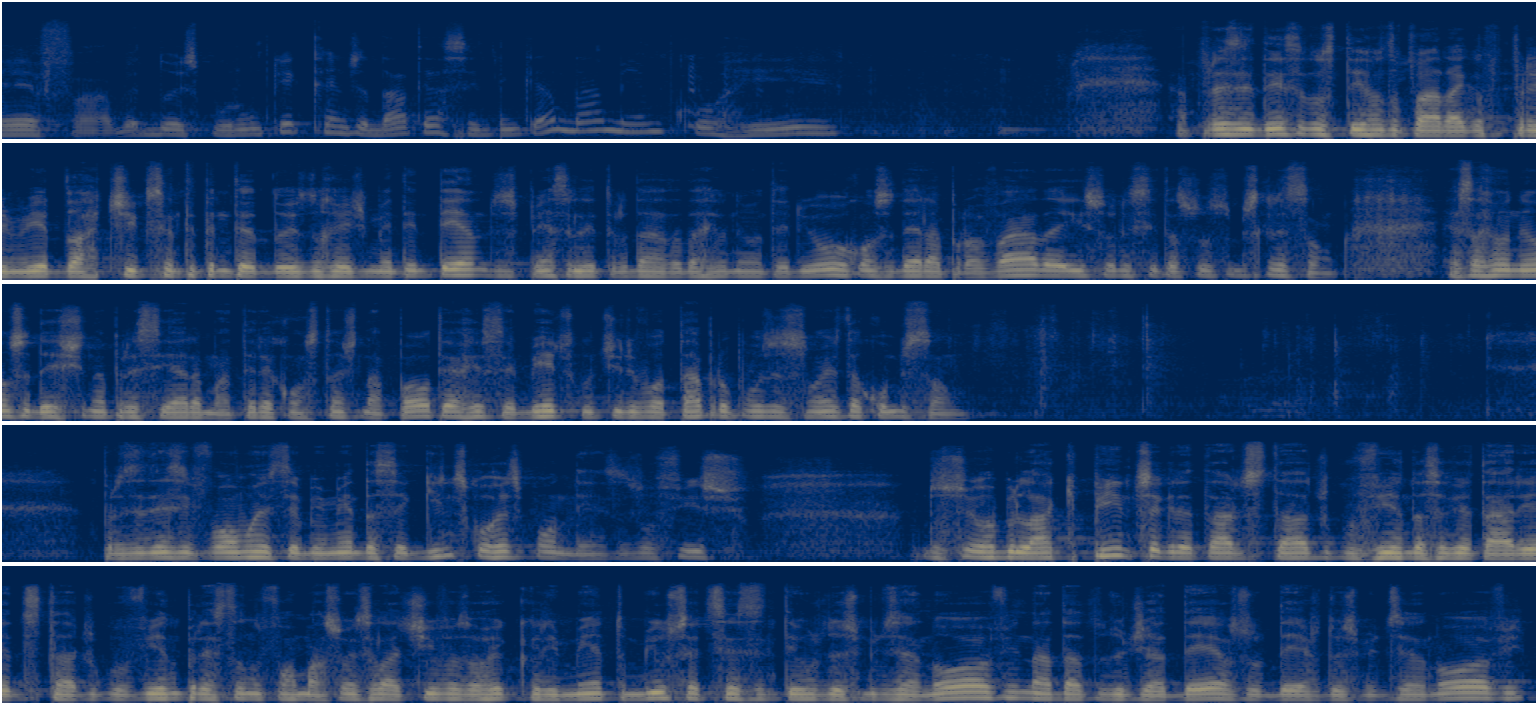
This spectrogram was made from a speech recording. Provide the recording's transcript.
É, Fábio, é dois por um, porque candidato é assim, tem que andar mesmo, correr. A presidência, nos termos do parágrafo 1 do artigo 132 do Regimento Interno, dispensa a leitura da da reunião anterior, considera aprovada e solicita sua subscrição. Essa reunião se destina a apreciar a matéria constante na pauta e a receber, discutir e votar proposições da comissão. A presidência informa o recebimento das seguintes correspondências. Ofício do senhor Bilac Pinto, secretário de Estado de Governo da Secretaria de Estado de Governo, prestando informações relativas ao requerimento 1761 de 2019, na data do dia 10 de 10 de 2019.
